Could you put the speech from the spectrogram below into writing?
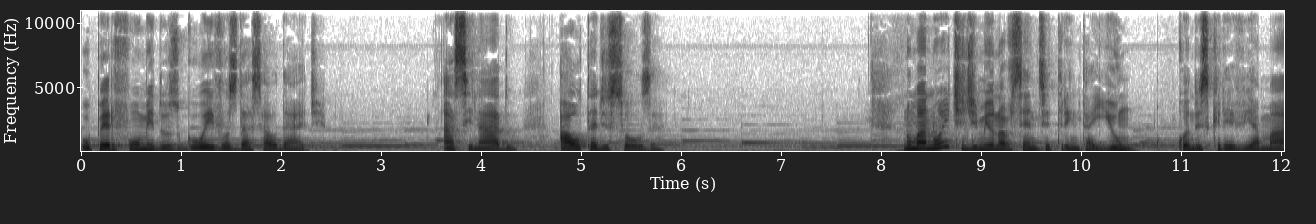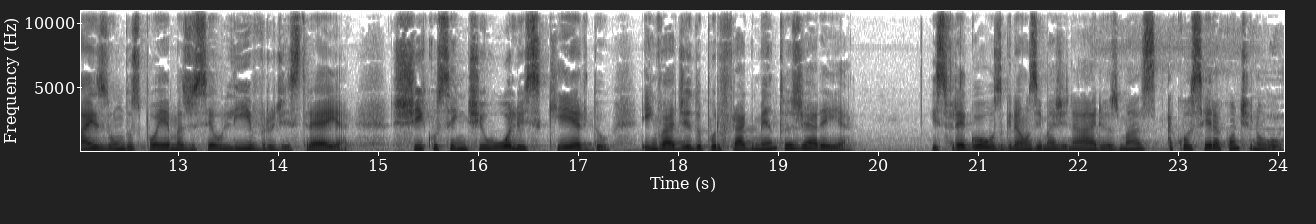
o perfume dos goivos da saudade. Assinado Alta de Souza. Numa noite de 1931, quando escrevia mais um dos poemas de seu livro de estreia, Chico sentiu o olho esquerdo invadido por fragmentos de areia. Esfregou os grãos imaginários, mas a coceira continuou.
